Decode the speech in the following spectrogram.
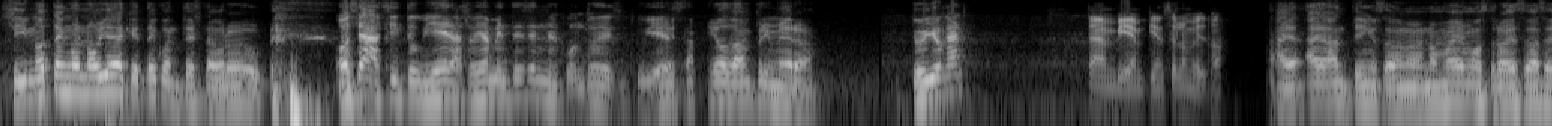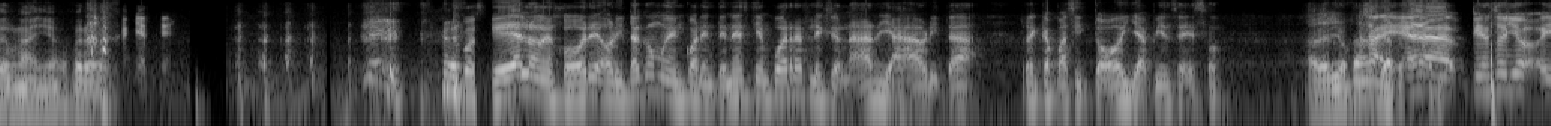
Si no tengo novia, ¿qué te contesta, bro? O sea, si tuvieras, obviamente es en el punto de si Mis tuvieras. amigos van primero. ¿Tú, Johan? También pienso lo mismo. I, I don't think so, no, no me demostró eso hace un año, pero Cállate. Pues que a lo mejor eh, ahorita como en cuarentena es tiempo de reflexionar, ya ahorita recapacitó y ya piensa eso. a ver, Johan, O sea, ya- eh, o sea, pienso yo, eh,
